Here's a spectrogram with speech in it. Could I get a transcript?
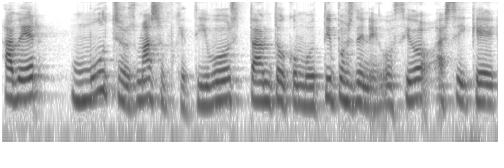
haber muchos más objetivos, tanto como tipos de negocio, así que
